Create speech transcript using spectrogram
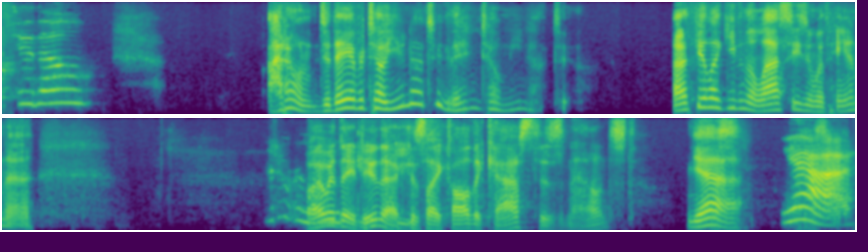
not to though? I don't. Did they ever tell you not to? They didn't tell me not to. I feel like even the last season with Hannah, I don't remember. Why would they do that? Because like all the cast is announced. yeah, Yeah.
